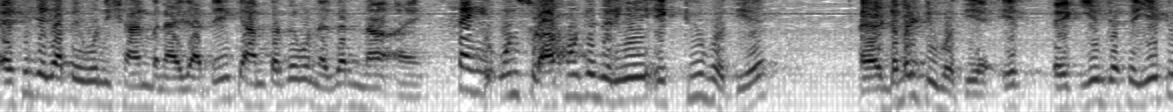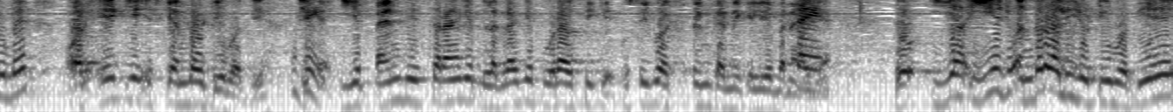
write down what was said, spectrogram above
ایسی جگہ پہ وہ نشان بنائے جاتے ہیں کہ عام طور پہ وہ نظر نہ آئے۔ تو ان سوراخوں کے ذریعے ایک ٹیوب ہوتی ہے ڈبل ٹیوب ہوتی ہے۔ ایک یہ جیسے یہ ٹیوب ہے اور ایک یہ اس کے اندر ٹیوب ہوتی ہے۔ جی۔ یہ پین بھی اس طرح ہے کہ لگ رہا ہے کہ پورا اسی اسی کو ایکسپلین کرنے کے لیے بنایا گیا تو یہ جو اندر والی جو ٹیوب ہوتی ہے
